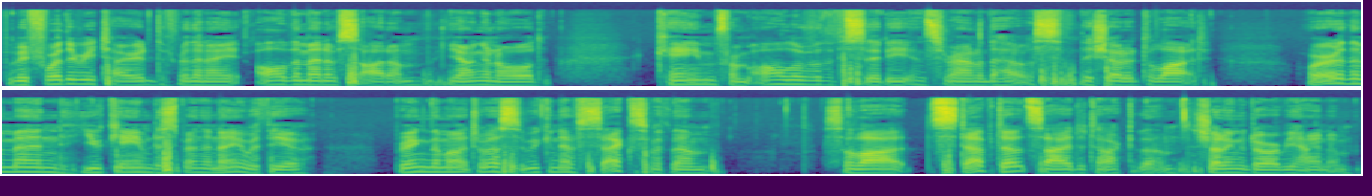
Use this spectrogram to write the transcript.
But before they retired for the night, all the men of Sodom, young and old, came from all over the city and surrounded the house. They shouted to Lot, Where are the men you came to spend the night with you? Bring them out to us so we can have sex with them. So Lot stepped outside to talk to them, shutting the door behind him.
